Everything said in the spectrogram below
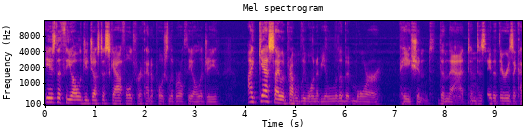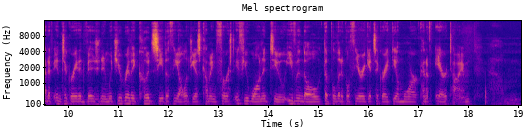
Is the theology just a scaffold for a kind of post liberal theology? I guess I would probably want to be a little bit more patient than that mm. and to say that there is a kind of integrated vision in which you really could see the theology as coming first if you wanted to even though the political theory gets a great deal more kind of airtime um,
